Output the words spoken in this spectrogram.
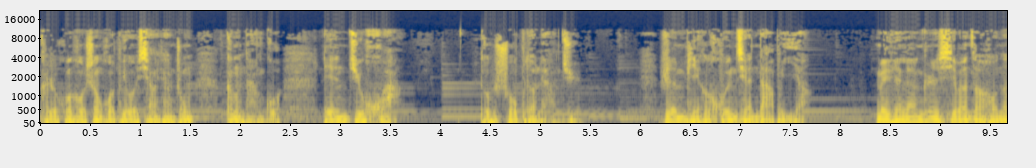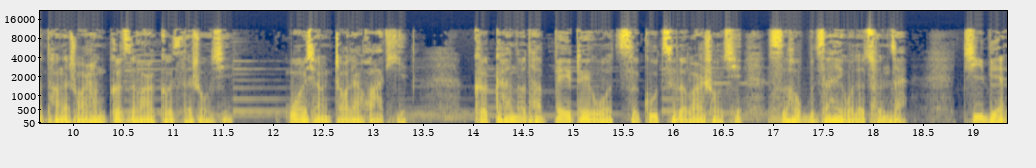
可是婚后生活比我想象中更难过，连句话都说不到两句。人品和婚前大不一样，每天两个人洗完澡后呢，躺在床上各自玩各自的手机。我想找点话题，可看到他背对我自顾自的玩手机，丝毫不在意我的存在，即便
